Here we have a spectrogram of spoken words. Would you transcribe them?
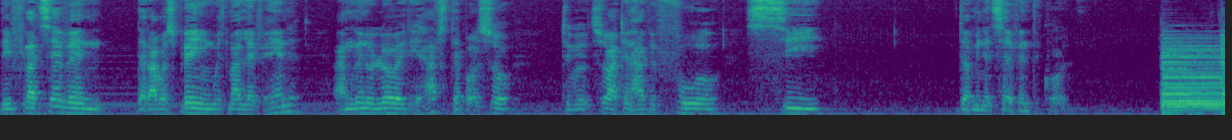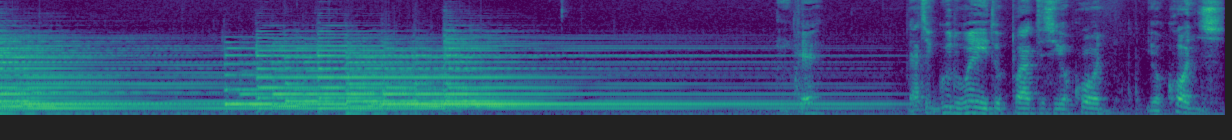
the flat 7 that I was playing with my left hand. I'm going to lower it a half step also to, so I can have a full C dominant seventh chord. Okay, that's a good way to practice your chord, your chords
